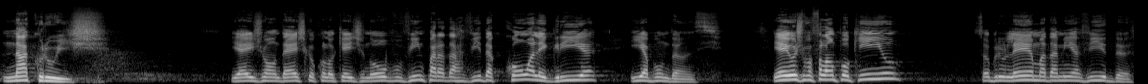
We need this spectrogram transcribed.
na cruz. E aí, João 10, que eu coloquei de novo, vim para dar vida com alegria e abundância. E aí, hoje eu vou falar um pouquinho sobre o lema da minha vida.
